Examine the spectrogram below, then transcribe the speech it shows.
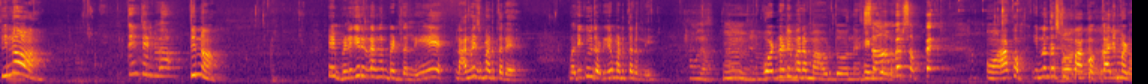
ತಿನ್ನೋ? ತಿಂತಿಲ್ವಾ? ತಿನ್ನೋ? ಏ ಬಿಳಿಗಿರಿ ರಂಗನ ಬೆಟ್ಟದಲ್ಲಿ ನಾನ್ ವೆಜ್ ಮಾಡ್ತಾರೆ. ಮರಿ ಕುಯ್ದು ಅಡುಗೆ ಮಾಡ್ತಾರಲ್ಲಿ. ಹೌದಾ? ಹ್ಮ್ ಗೋಡ್ನಳ್ಳಿ ಮರಮ್ಮ ಅವ್ರದ್ದು ಸಾಂಬಾರ್ ಸೊಪ್ಪೆ. ಹ್ಞೂ ಹಾಕೋ. ಇನ್ನೊಂದಷ್ಟು ಉಪ್ಪು ಹಾಕೋ. ಖಾಲಿ ಮಾಡು.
